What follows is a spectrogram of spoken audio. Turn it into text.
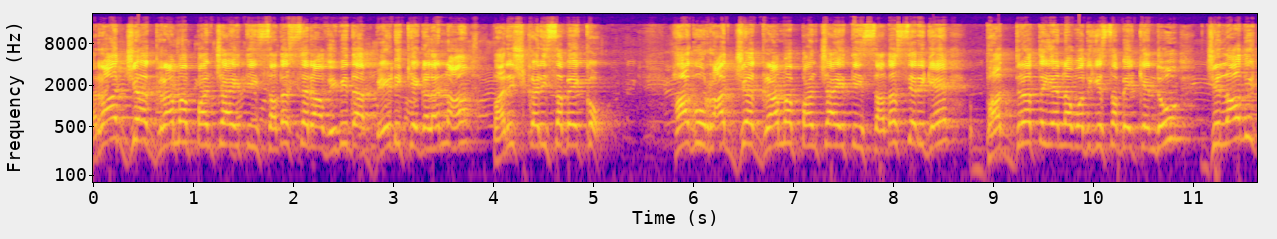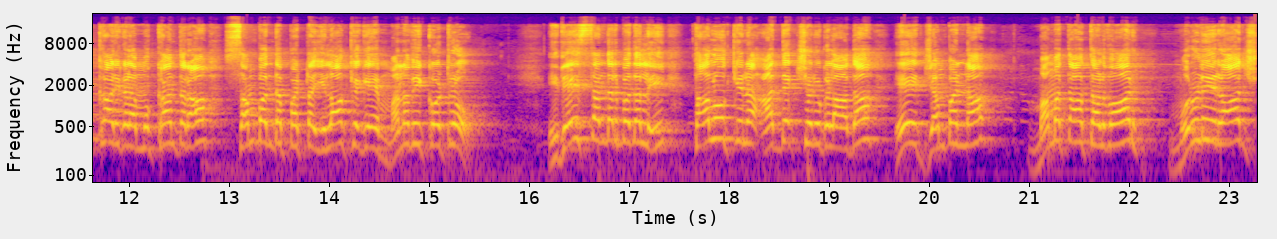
ರಾಜ್ಯ ಗ್ರಾಮ ಪಂಚಾಯಿತಿ ಸದಸ್ಯರ ವಿವಿಧ ಬೇಡಿಕೆಗಳನ್ನು ಪರಿಷ್ಕರಿಸಬೇಕು. ಹಾಗೂ ರಾಜ್ಯ ಗ್ರಾಮ ಪಂಚಾಯಿತಿ ಸದಸ್ಯರಿಗೆ ಭದ್ರತೆಯನ್ನು ಒದಗಿಸಬೇಕೆಂದು ಜಿಲ್ಲಾಧಿಕಾರಿಗಳ ಮುಖಾಂತರ ಸಂಬಂಧಪಟ್ಟ ಇಲಾಖೆಗೆ ಮನವಿ ಕೊಟ್ಟರು ಇದೇ ಸಂದರ್ಭದಲ್ಲಿ ತಾಲೂಕಿನ ಅಧ್ಯಕ್ಷರುಗಳಾದ ಎ ಜಂಬಣ್ಣ, ಮಮತಾ ತಳ್ವಾರ್, ಮುರಳಿರಾಜ್,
